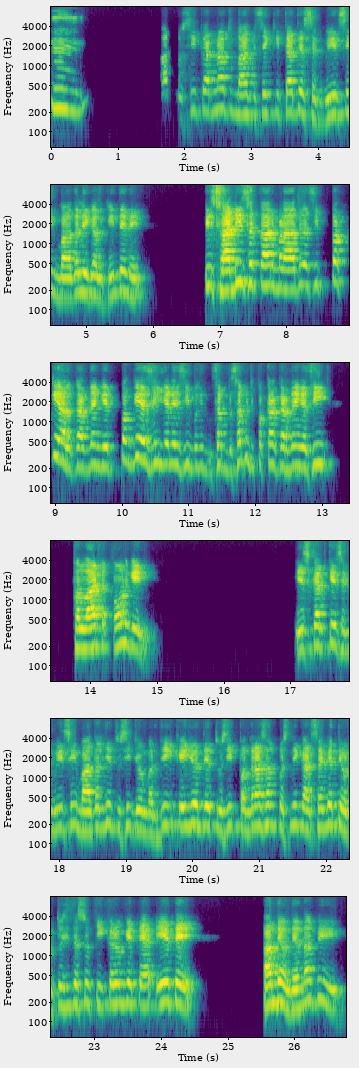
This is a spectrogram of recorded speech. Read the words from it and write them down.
ਹਮ ਆ ਤੁਸੀਂ ਕਰਨਾ ਤਾਂ ਨਾ ਕਿਸੇ ਕੀਤਾ ਤੇ ਸੁਖਬੀਰ ਸਿੰਘ ਬਾਦਲ ਇਹ ਗੱਲ ਕਹਿੰਦੇ ਨੇ ਵੀ ਸਾਡੀ ਸਰਕਾਰ ਬਣਾ ਦਿਓ ਅਸੀਂ ਪੱਕੇ ਹੱਲ ਕਰ ਦੇਂਗੇ ਪੱਕੇ ਅਸੀਂ ਜਿਹੜੇ ਅਸੀਂ ਬ- ਸਭ ਸਭ ਕੁਝ ਪੱਕਾ ਕਰ ਦੇਂਗੇ ਅਸੀਂ ਫਲੱਡ ਆਉਣਗੇ ਨਹੀਂ ਇਸ ਕਰਕੇ ਸੁਖਬੀਰ ਸਿੰਘ ਬਾਦਲ ਜੀ ਤੁਸੀਂ ਜੋ ਮਰਜ਼ੀ ਕਹੀਓ ਤੇ ਤੁਸੀਂ 15 ਸਾਲ ਕੁਝ ਨਹੀਂ ਕਰ ਸਕੇ ਤੇ ਹੁਣ ਤੁਸੀਂ ਦੱਸੋ ਕੀ ਕਰੋਗੇ ਤੇ ਇਹ ਤੇ ਆਂਦੇ ਹੁੰਦੇ ਨਾ ਵੀ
